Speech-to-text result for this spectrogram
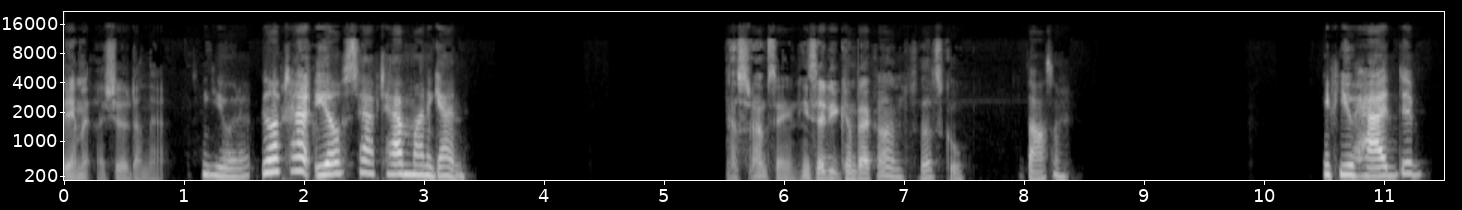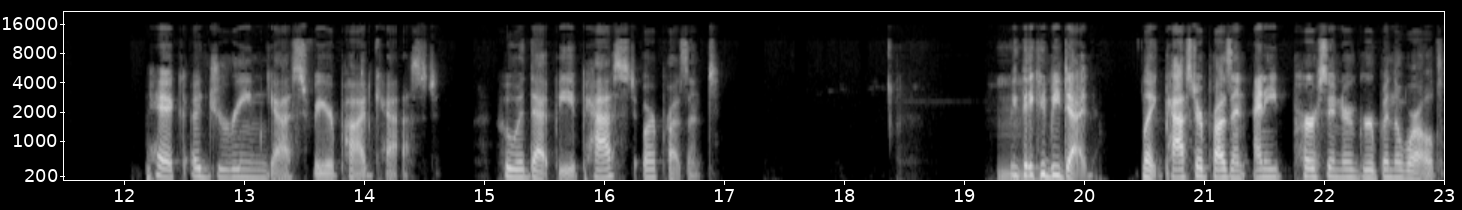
Damn it, I should have done that. you would have. You'll have to. Have, you'll just have to have him on again. That's what I'm saying. He said he'd come back on, so that's cool. It's awesome. If you had to pick a dream guest for your podcast, who would that be, past or present? Like they Hmm. could be dead, like past or present, any person or group in the world.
